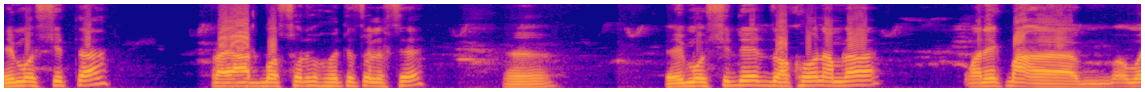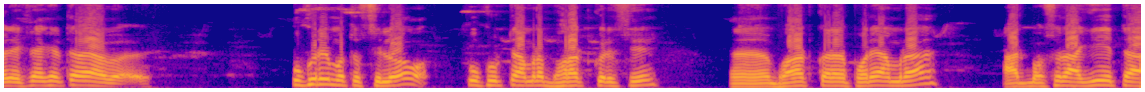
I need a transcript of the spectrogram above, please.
এই মসজিদটা প্রায় আট বছর হতে চলেছে। আহ, এই মসজিদের যখন আমরা অনেক মানে এখানে একটা পুকুরের মতো ছিল। পুকুরটা আমরা ভরাট করেছি। আহ, ভরাট করার পরে আমরা আট বছর আগে এটা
